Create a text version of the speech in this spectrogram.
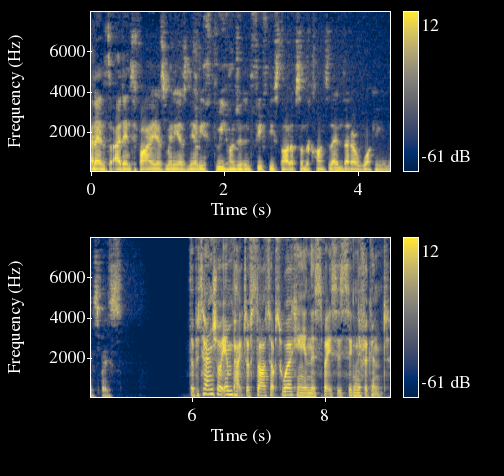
and then to identify as many as nearly 350 startups on the continent that are working in this space. The potential impact of startups working in this space is significant.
